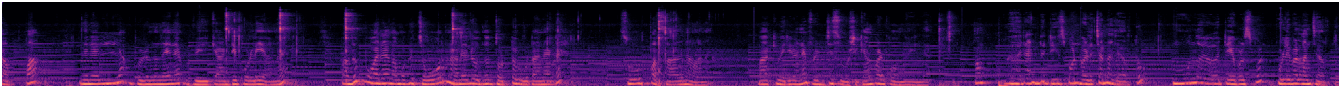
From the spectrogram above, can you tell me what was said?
കപ്പ ഇതിനെല്ലാം പുഴുങ്ങുന്നതിന് ഉപയോഗിക്കാം അടിപൊളിയാണ്. അതും പോരെ നമുക്ക് ചോറിനാണേലും ഒന്ന് തൊട്ട് കൂട്ടാനായിട്ട് സൂപ്പർ സാധനമാണ്. ബാക്കി വരികയാണെങ്കിൽ ഫ്രിഡ്ജ് സൂക്ഷിക്കാൻ കുഴപ്പമൊന്നുമില്ല. അപ്പം രണ്ട് ടീസ്പൂൺ വെളിച്ചെണ്ണ ചേർത്തു. മൂന്ന് ടേബിൾ സ്പൂൺ പുളിവെള്ളം ചേർത്തു.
